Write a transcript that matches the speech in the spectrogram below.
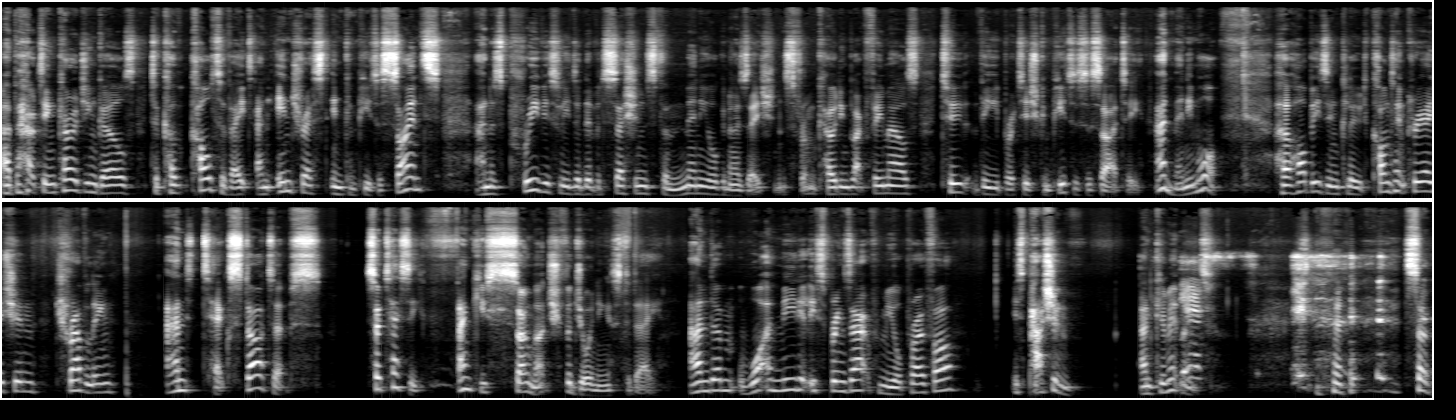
about encouraging girls to cu- cultivate an interest in computer science and has previously delivered sessions for many organisations, from Coding Black Females to the British Computer Society, and many more. Her hobbies include content creation, travelling, and tech startups. So, Tessy, thank you so much for joining us today. And um, what immediately springs out from your profile is passion and commitment. Yes. So,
